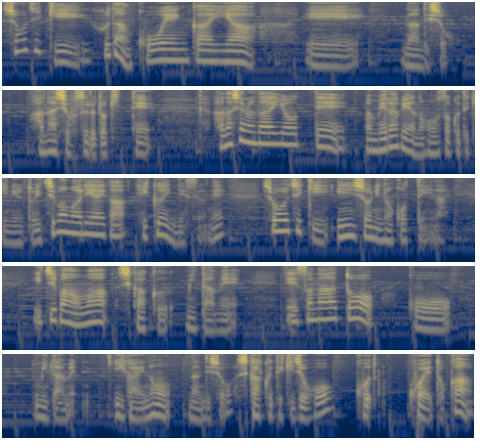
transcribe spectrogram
正直普段講演会や、えー、何でしょう話をする時って話の内容って、まあ、メラビアの法則的に言うと一番割合が低いんですよね。正直印象に残っていない。一番は視覚、見た目。で、その後、こう、見た目以外の、何でしょう、視覚的情報、声とか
